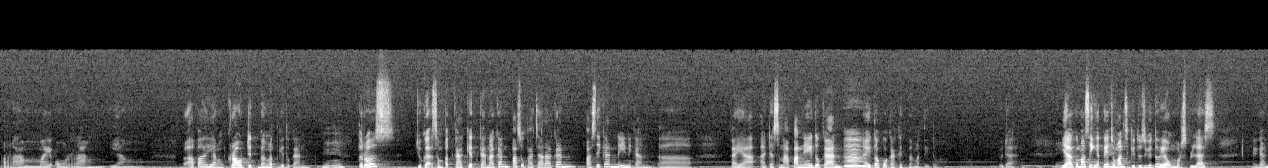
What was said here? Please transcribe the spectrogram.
ramai orang yang apa yang crowded banget gitu kan hmm. terus juga sempat kaget karena kan pas upacara kan pasti kan ini kan uh, kayak ada senapannya itu kan. Hmm. nah itu aku kaget banget itu. Udah. Hmm. ya aku masih ingetnya cuman segitu-segitu ya umur 11 ya kan?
